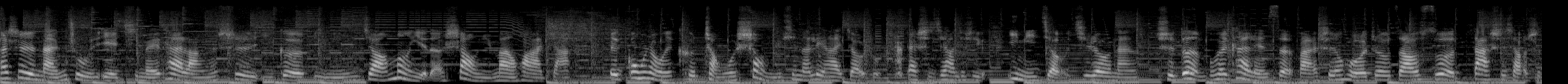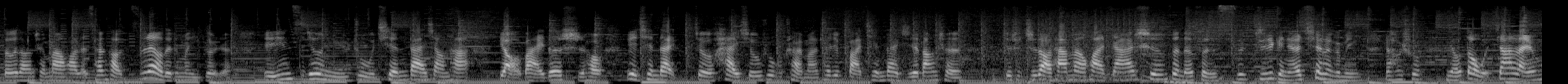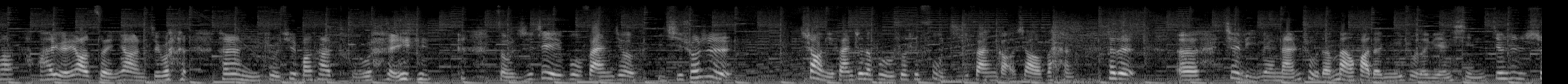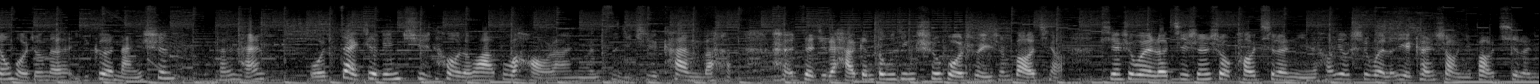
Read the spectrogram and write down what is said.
他是男主野崎梅太郎，是一个笔名叫梦野的少女漫画家。被公认为可掌握少女心的恋爱教主，但实际上就是一个一米九肌肉男，迟钝，不会看脸色，把生活周遭所有大事小事都当成漫画的参考资料的这么一个人。也因此，就是女主千代向他表白的时候，因为千代就害羞说不出来嘛，他就把千代直接当成就是知道他漫画家身份的粉丝，直接给人家签了个名，然后说你要到我家来吗？我还以为要怎样，结果他让女主去帮他涂黑。总之，这一部番就与其说是少女番，真的不如说是腹肌番、搞笑番。它的呃，这里面男主的漫画的女主的原型就是生活中的一个男生。反正我在这边剧透的话不好啦，你们自己去看吧。在这里还跟东京吃货说一声抱歉，先是为了寄生兽抛弃了你，然后又是为了月刊少女抛弃了你，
